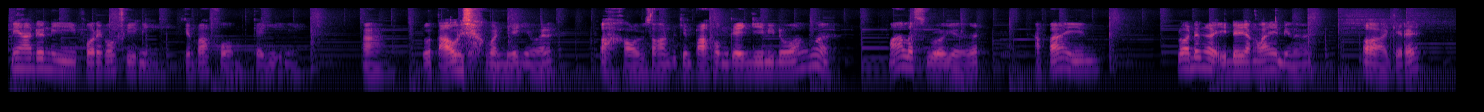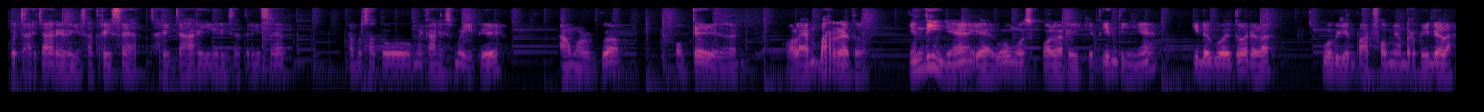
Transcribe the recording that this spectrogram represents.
Ini ada nih Fore Coffee nih bikin platform kayak gini. Nah lu tahu jawaban dia gimana? Ah kalau misalkan bikin platform kayak gini doang mah males gue gitu kan. Apain lo ada nggak ide yang lain gitu kan oh akhirnya gue cari-cari riset riset cari-cari riset riset dapat satu mekanisme ide yang menurut gue oke okay, gitu kan. Gue lempar dah tuh. Intinya ya gue mau spoiler dikit intinya ide gue itu adalah gue bikin platform yang berbeda lah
